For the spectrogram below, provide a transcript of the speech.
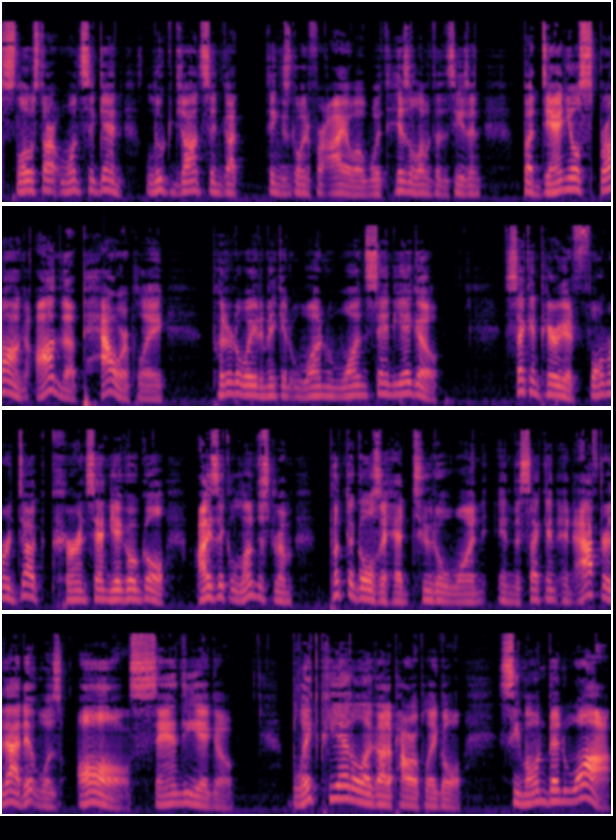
Slow start once again. Luke Johnson got things going for Iowa with his 11th of the season, but Daniel Sprong on the power play put it away to make it 1 1 San Diego. Second period, former Duck, current San Diego Gull, Isaac Lundstrom put the Gulls ahead 2 to 1 in the second, and after that, it was all San Diego. Blake Pietila got a power play goal. Simon Benoit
